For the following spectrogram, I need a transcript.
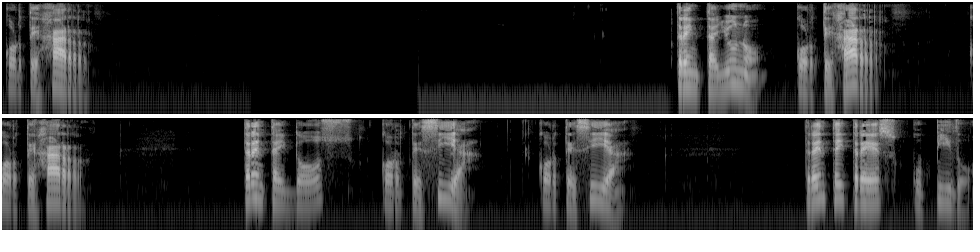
cortejar. Treinta y uno, cortejar, cortejar. Treinta y dos, cortesía, cortesía. Treinta y tres, cupido,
